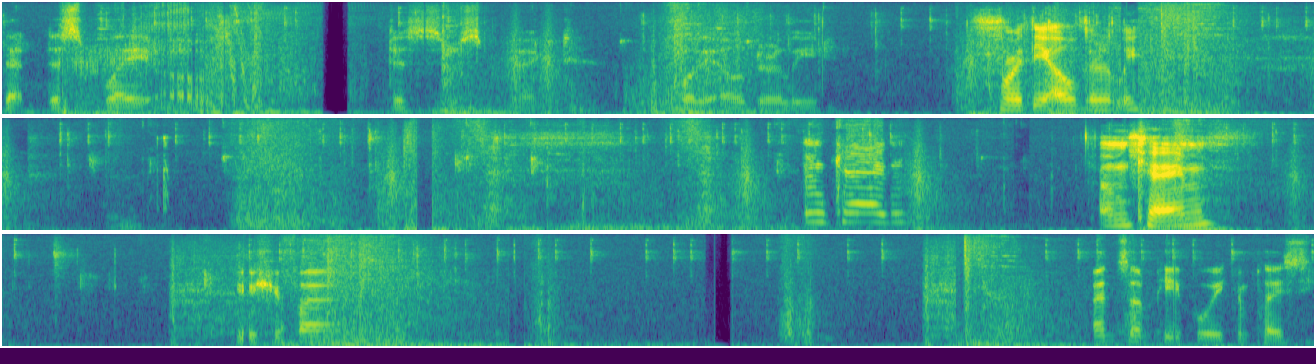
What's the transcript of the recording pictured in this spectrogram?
That display of disrespect for the elderly. For the elderly. Okay. Okay. You should find find some people we can play. C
